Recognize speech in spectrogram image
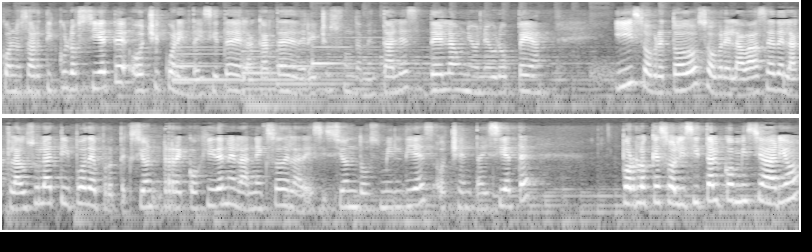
con los artículos 7, 8 y 47 de la Carta de Derechos Fundamentales de la Unión Europea, y sobre todo sobre la base de la cláusula tipo de protección recogida en el anexo de la decisión 2010-87, por lo que solicita al comisario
